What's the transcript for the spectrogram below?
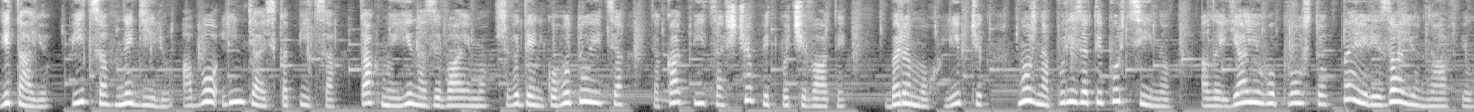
Вітаю! Піца в неділю або лінтяйська піца. Так ми її називаємо. Швиденько готується така піца, щоб відпочивати. Беремо хлібчик, можна порізати порційно, але я його просто перерізаю навпіл.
